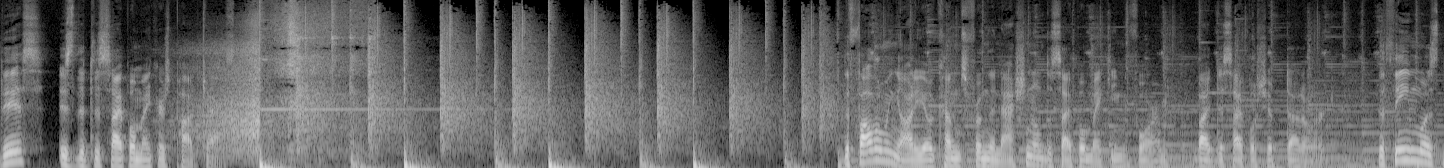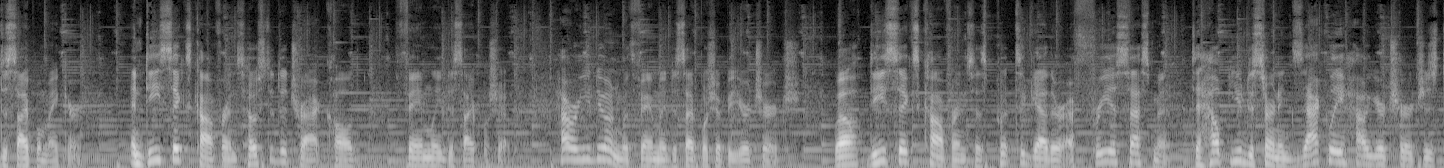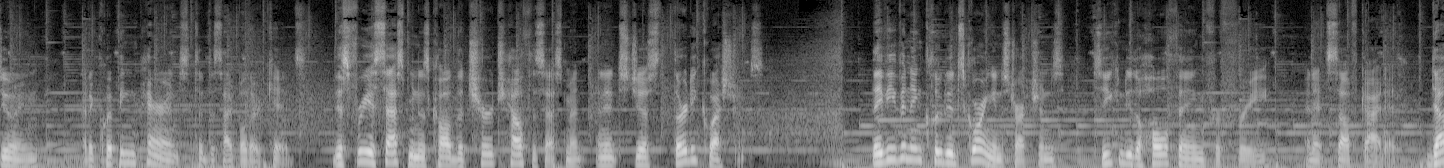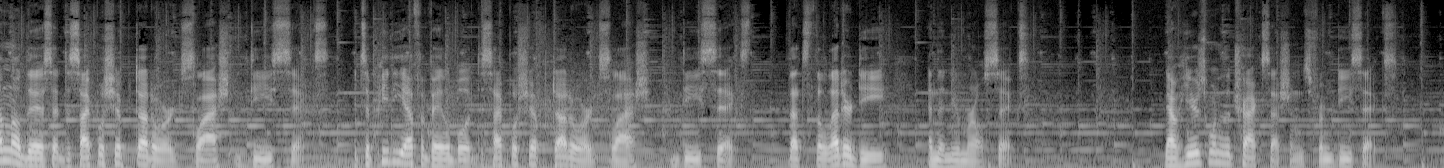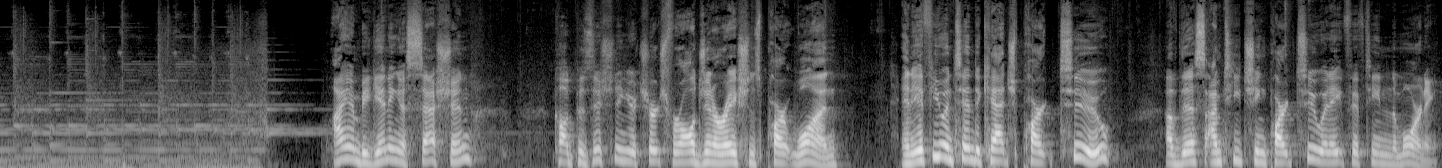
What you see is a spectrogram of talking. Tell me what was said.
This is the Disciple Makers Podcast. The following audio comes from the National Disciple Making Forum by discipleship.org. The theme was Disciple Maker, and D6 Conference hosted a track called Family Discipleship. How are you doing with family discipleship at your church? Well, D6 Conference has put together a free assessment to help you discern exactly how your church is doing at equipping parents to disciple their kids. This free assessment is called the Church Health Assessment, and it's just 30 questions. They've even included scoring instructions so you can do the whole thing for free and it's self-guided. Download this at discipleship.org/d6. It's a PDF available at discipleship.org/d6. That's the letter D and the numeral 6. Now here's one of the track sessions from D6. I am beginning a session called Positioning Your Church for All Generations, Part 1. And if you intend to catch Part 2 of this, I'm teaching Part 2 at 8.15 in the morning.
